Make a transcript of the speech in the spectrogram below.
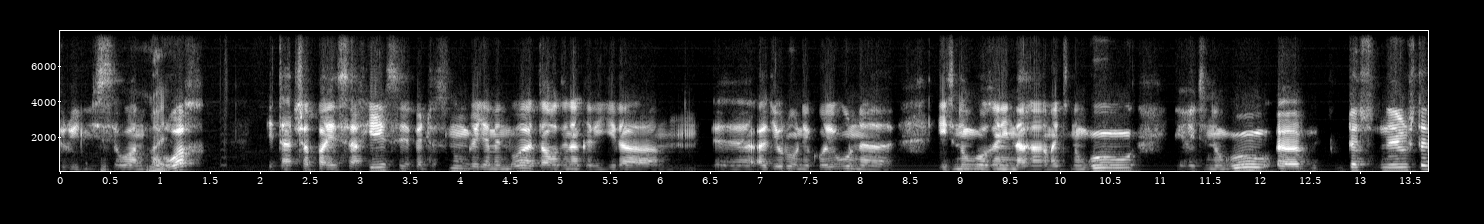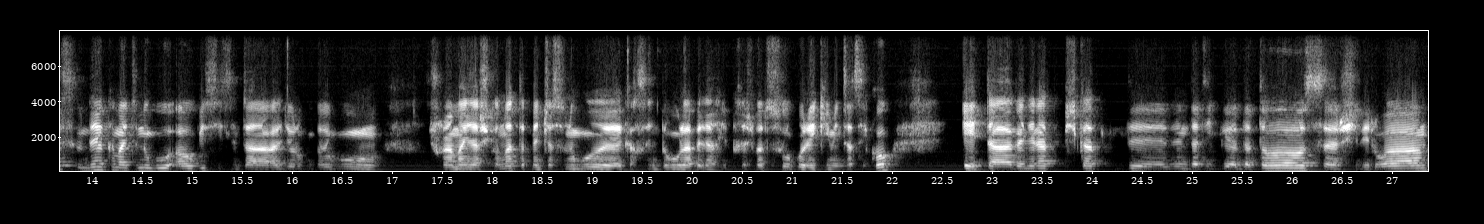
gero liceoan bai. eta txapa ezagri, ze pentsatzen nun gehi amendua, eta ordenak ari gira uh, aldi hori honeko egun uh, egiten dugu horren indarra maiten dugu, egiten dugu. Uh, ne ustez, denak maiten dugu hau biziz, eta aldi hori dugu eskola maila askon bat, eta pentsatzen dugu ekartzen dugu labelarri pres bat zu gure ekimentatzeko. Eta gainerat pixkat dentatik datoz, siderua,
